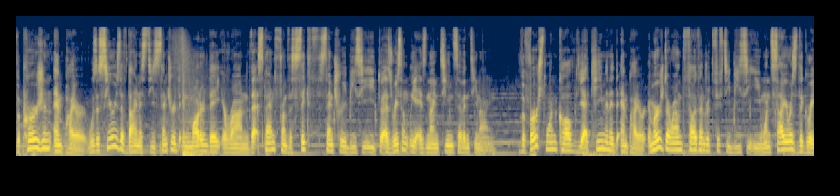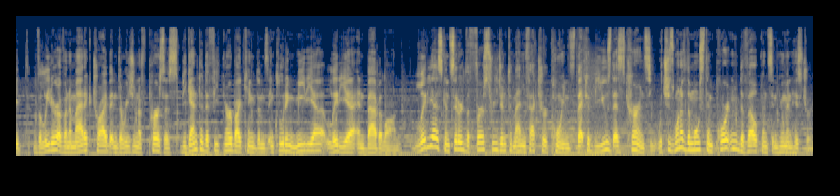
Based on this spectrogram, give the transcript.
The Persian Empire was a series of dynasties centered in modern-day Iran that spanned from the 6th century BCE to as recently as 1979. The first one, called the Achaemenid Empire, emerged around 550 BCE when Cyrus the Great, the leader of a nomadic tribe in the region of Persis, began to defeat nearby kingdoms including Media, Lydia, and Babylon. Lydia is considered the first region to manufacture coins that could be used as currency, which is one of the most important developments in human history.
